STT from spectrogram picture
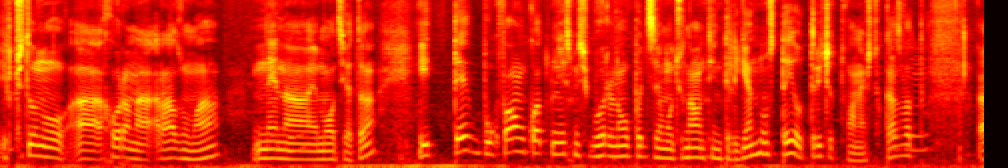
изключително а, хора на разума, не на емоцията. И те буквално, когато ние сме си говорили много пъти за емоционалната интелигентност, те отричат това нещо. Казват, а,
